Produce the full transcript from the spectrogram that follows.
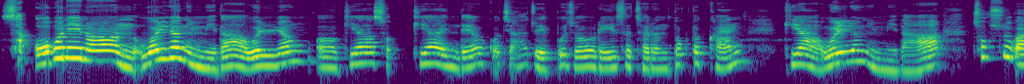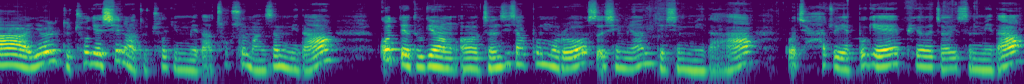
4, 5번에는 월령입니다. 월령 어, 기아 소, 기아인데요. 꽃이 아주 예쁘죠. 레이서처럼 독특한 기아 월령입니다. 촉수가 12촉에 신화 2촉입니다. 촉수 많습니다. 꽃대 두경 어, 전시 작품으로 쓰시면 되십니다. 꽃이 아주 예쁘게 피어져 있습니다.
